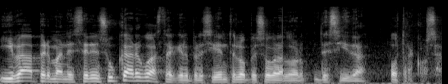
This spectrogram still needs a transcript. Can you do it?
y va a permanecer en su cargo hasta que el presidente López Obrador decida otra cosa.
